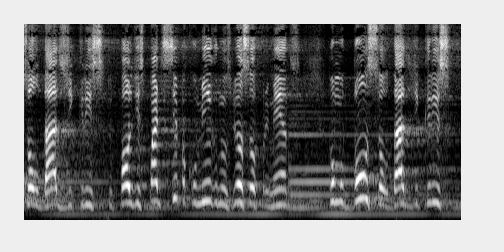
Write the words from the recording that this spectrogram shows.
soldados de Cristo. Paulo diz: participa comigo nos meus sofrimentos, como bons soldados de Cristo.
